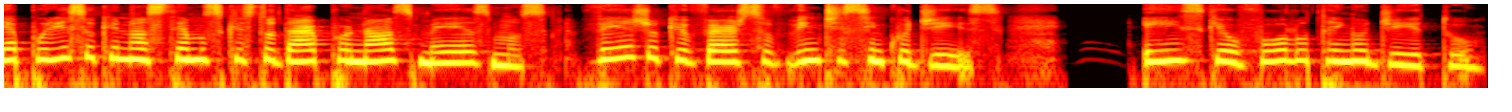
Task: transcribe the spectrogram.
e é por isso que nós temos que estudar por nós mesmos. Veja o que o verso 25 diz: Eis que eu vou-lo tenho dito.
